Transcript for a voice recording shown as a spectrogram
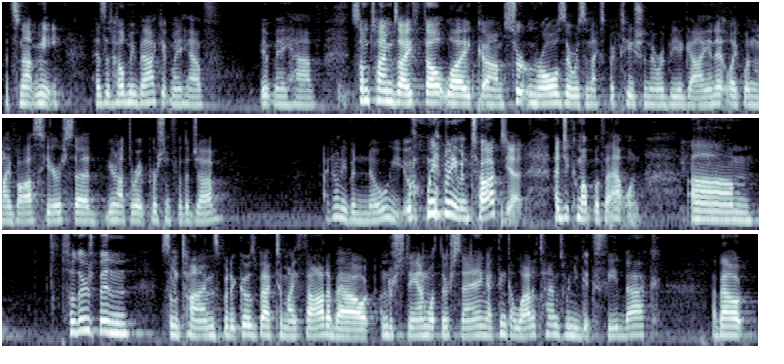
That's not me. Has it held me back? It may have. It may have. Sometimes I felt like um, certain roles, there was an expectation there would be a guy in it, like when my boss here said, You're not the right person for the job. I don't even know you. we haven't even talked yet. How'd you come up with that one? Um, so there's been some times, but it goes back to my thought about understand what they're saying. I think a lot of times when you get feedback about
